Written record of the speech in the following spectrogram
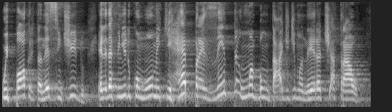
O hipócrita, nesse sentido, ele é definido como homem que representa uma bondade de maneira teatral.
